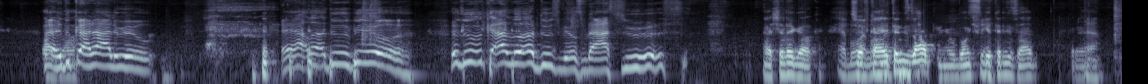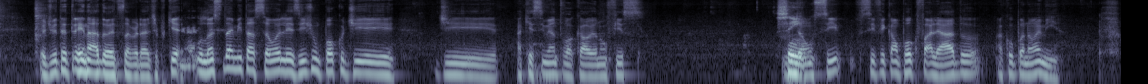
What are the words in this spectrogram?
É do caralho, meu. Ela dormiu no calor dos meus braços. Achei legal, cara. É bom, Você vai é ficar bom, né? eternizado, né? O bom é que fica eternizado. Pra... É. Eu devia ter treinado antes, na verdade, porque é. o lance da imitação ele exige um pouco de, de aquecimento vocal, eu não fiz. Sim. Então, se, se ficar um pouco falhado, a culpa não é minha.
